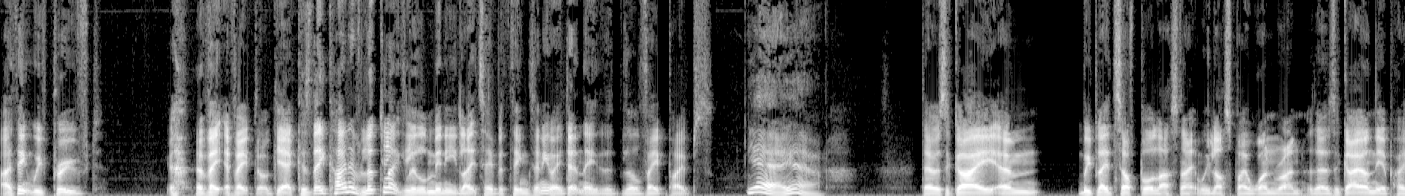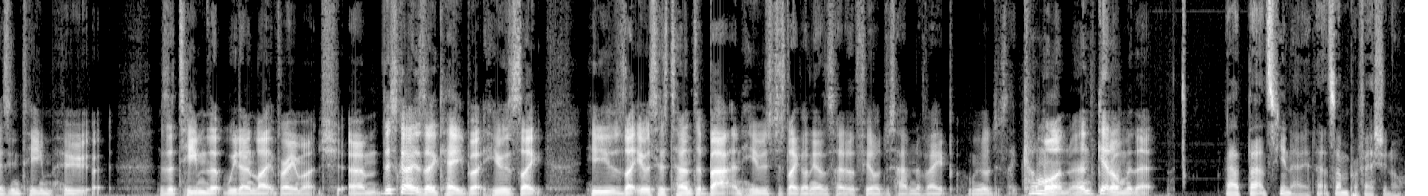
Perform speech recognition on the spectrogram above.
I think we've proved a vape, a vape dog. Yeah, because they kind of look like little mini lightsaber things anyway, don't they? The little vape pipes. Yeah, yeah. There was a guy. Um, we played softball last night and we lost by one run. There was a guy on the opposing team who is a team that we don't like very much. Um, this guy is okay, but he was like, he was like, it was his turn to bat, and he was just like on the other side of the field, just having a vape. We were just like, come on, man, get on with it. That that's you know that's unprofessional.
